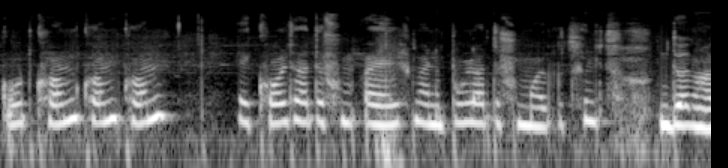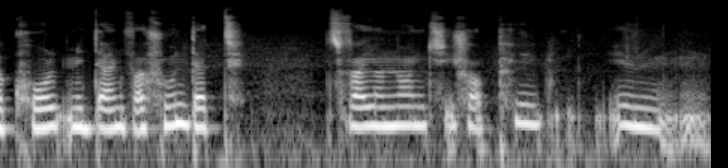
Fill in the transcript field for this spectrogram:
Gut, komm, komm, komm. Der Colt hatte schon, äh, ich meine, Bull hatte schon mal gekillt. Und dann hat Colt mit einfach 192 AP. Ähm,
